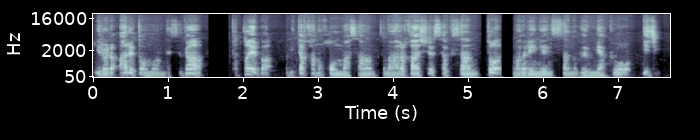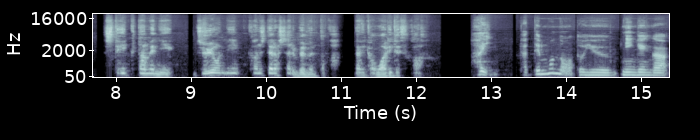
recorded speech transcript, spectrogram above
いろいろあると思うんですが、例えば、三鷹の本間さん、その荒川修作さんとマドリン・ゲンズさんの文脈を維持していくために重要に感じてらっしゃる部分とか何か終わりですか？はい。建物という人間が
